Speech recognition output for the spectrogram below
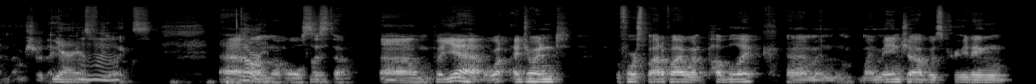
and, I'm sure they yeah, have those mm-hmm. feelings uh, totally. on the whole system. Um, but yeah, what I joined before Spotify went public, um, and my main job was creating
